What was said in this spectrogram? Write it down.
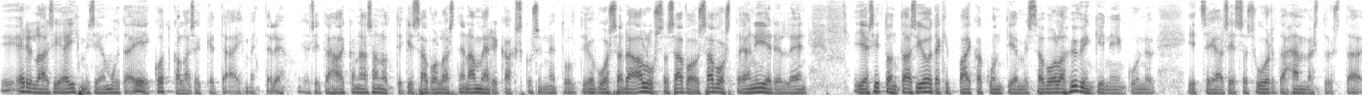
erilaisia ihmisiä ja muita. Ei kotkalaiset ketään ihmettele. Ja sitä aikanaan sanottikin savolaisten Amerikaksi, kun sinne tultiin jo vuosisadan alussa Savo, Savosta ja niin edelleen. Ja sitten on taas joitakin paikkakuntia, missä voi olla hyvinkin niin kuin itse asiassa suurta hämmästystä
